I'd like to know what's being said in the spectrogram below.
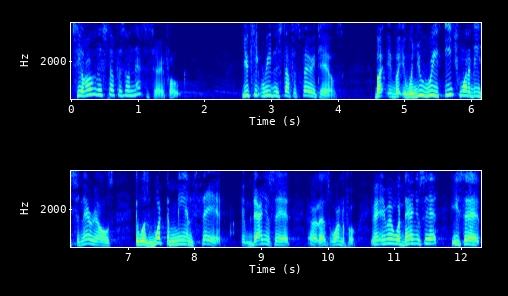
See, all of this stuff is unnecessary, folk. You keep reading the stuff as fairy tales. But, but when you read each one of these scenarios, it was what the men said. Daniel said, oh, that's wonderful. You remember what Daniel said? He said,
